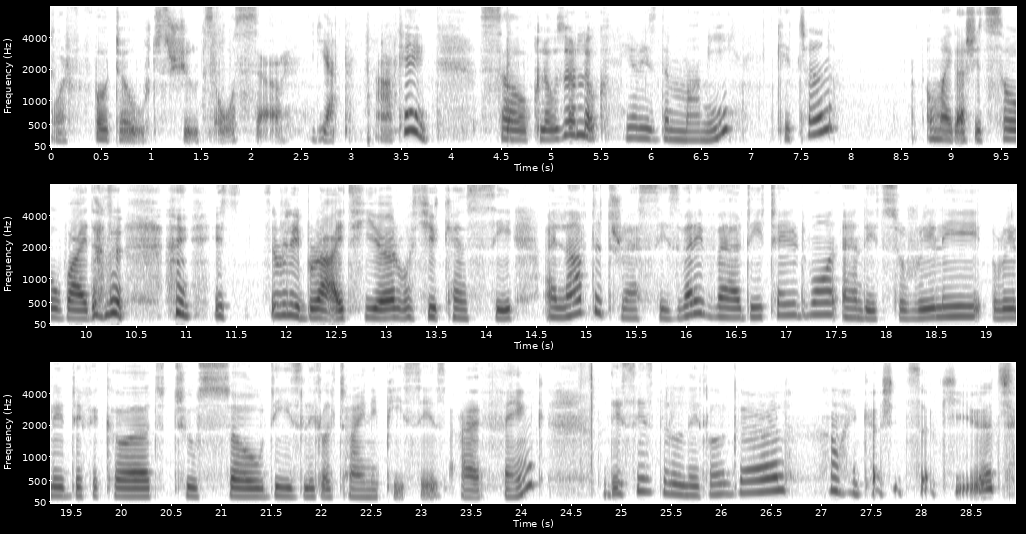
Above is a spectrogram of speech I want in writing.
or photo shoots also. Yep. Okay. So closer look. Here is the mummy kitten oh my gosh it's so wide. It's it's really bright here what you can see. I love the dresses very well detailed one and it's really really difficult to sew these little tiny pieces I think. This is the little girl. Oh my gosh it's so cute.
